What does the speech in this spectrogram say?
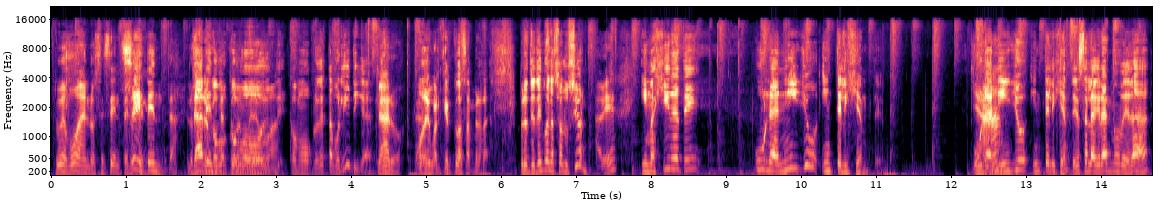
Estuve de moda en los 60, en los Sí. 70. En los Claro, 70 como, como, de- como protesta política. Claro. O de cualquier cosa, en verdad. Pero te tengo la solución. A ver. Imagínate un anillo inteligente. Ya. Un anillo inteligente. Esa es la gran novedad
